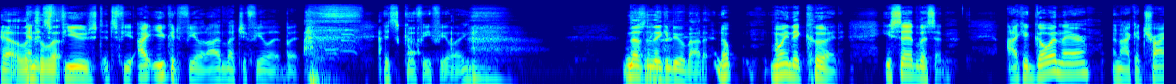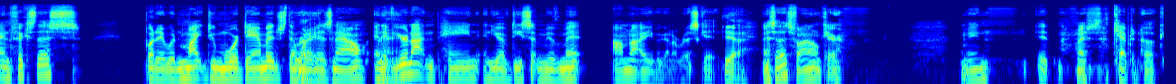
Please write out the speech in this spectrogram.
yeah. It and it's little. fused. It's fused. I, you could feel it. I'd let you feel it, but it's goofy feeling. Nothing they can do about it. Nope. I mean, they could. He said, "Listen, I could go in there and I could try and fix this, but it would might do more damage than what it is now. And if you're not in pain and you have decent movement, I'm not even going to risk it." Yeah. I said, "That's fine. I don't care." I mean, it Captain Hook,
